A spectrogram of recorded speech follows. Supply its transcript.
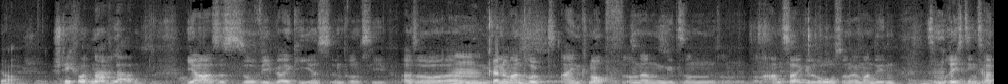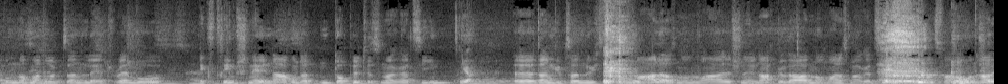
Ja. Stichwort nachladen. Ja, es ist so wie bei Gears im Prinzip. Also ähm, genau. man drückt einen Knopf und dann geht so, ein, so, ein, so eine Anzeige los und wenn man den zum richtigen Zeitpunkt nochmal drückt, dann lädt Rambo extrem schnell nach und hat ein doppeltes Magazin. Ja. Äh, dann gibt es natürlich das normale, also normal schnell nachgeladen, normales Magazin. Wenn man es verhauen hat.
